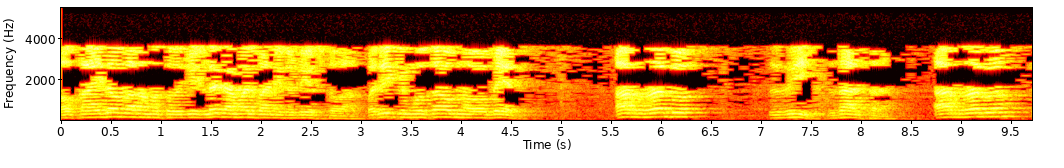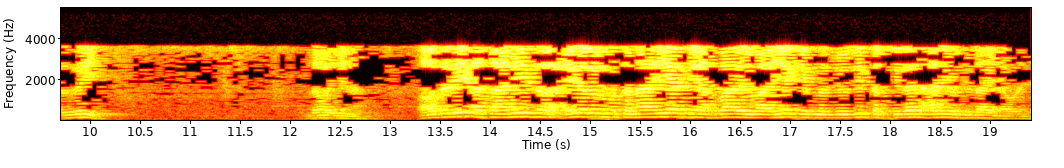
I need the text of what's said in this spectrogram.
او قاعده مغه متوجی لږ عمل باندې ډیر سوا پدې کې موسی ابن عبید الرب ذی ذات سره الرب ذی دو جنا او د دې اسانید علل المتناهیه فی اخبار الواهیه کې ابن الجوزی تفصیلا هر یو جدای راوړل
